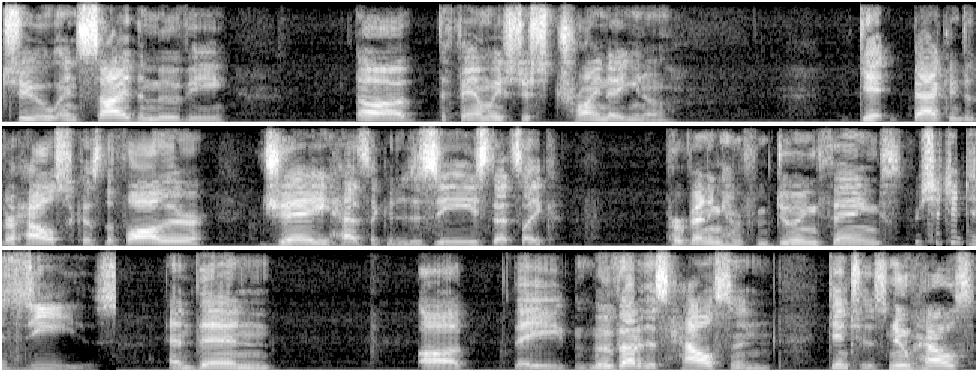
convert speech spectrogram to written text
to inside the movie, uh, the family's just trying to, you know, get back into their house because the father, Jay, has like a disease that's like preventing him from doing things. You're such a disease. And then uh, they move out of this house and get into this new house.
